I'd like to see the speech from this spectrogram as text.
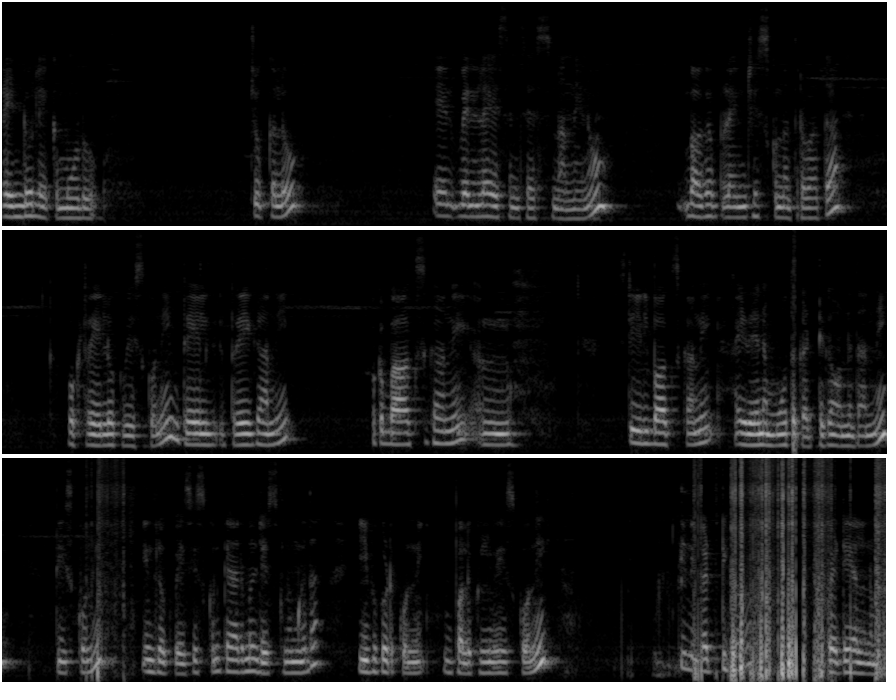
రెండు లేక మూడు చుక్కలు వెనిలా ఎసెన్స్ వేస్తున్నాను నేను. బాగా బ్లెండ్ చేసుకున్న తర్వాత ఒక ట్రేలోకి వేసుకొని ట్రే ట్రే కానీ ఒక బాక్స్ కానీ స్టీల్ బాక్స్ కానీ ఏదైనా మూత గట్టిగా ఉన్నదాన్ని తీసుకొని ఇందులోకి వేసేసుకొని క్యారమల్ చేసుకున్నాం కదా ఇవి కూడా కొన్ని పలుకులు వేసుకొని దీన్ని గట్టిగా పెట్టేయాలన్నమాట.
